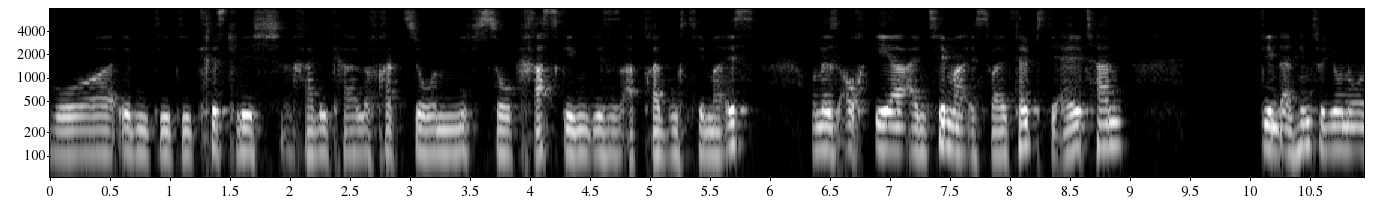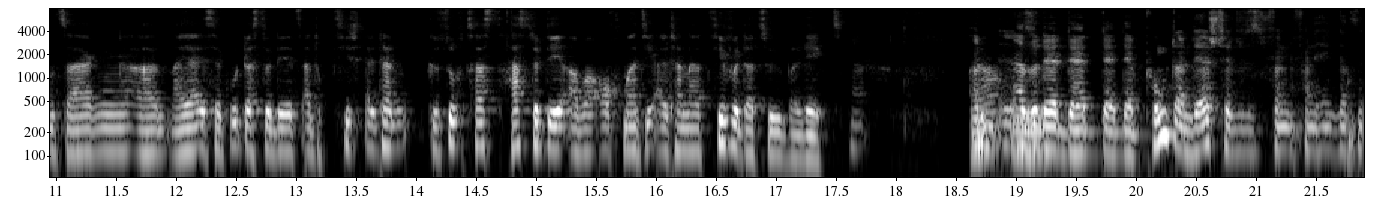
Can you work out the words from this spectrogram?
wo eben die, die christlich-radikale Fraktion nicht so krass gegen dieses Abtreibungsthema ist und es auch eher ein Thema ist, weil selbst die Eltern gehen dann hin zu Juno und sagen, äh, naja, ist ja gut, dass du dir jetzt Adoptiveltern gesucht hast, hast du dir aber auch mal die Alternative dazu überlegt. Und, Ja, also der, der, der, der Punkt an der Stelle, das fand, fand ich ganz,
